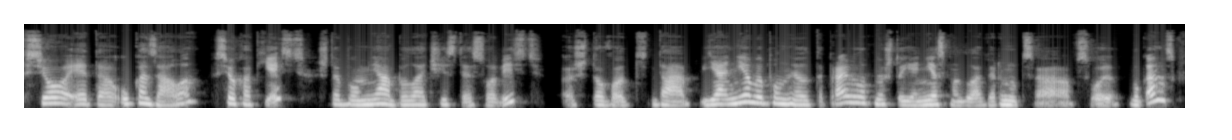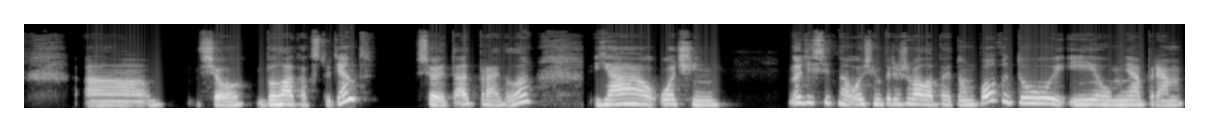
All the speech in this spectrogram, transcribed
все это указала, все как есть, чтобы у меня была чистая совесть, что вот, да, я не выполнила это правило, потому что я не смогла вернуться в свой Луганск. А, все, была как студент, все это отправила. Я очень ну, действительно, очень переживала по этому поводу, и у меня прям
